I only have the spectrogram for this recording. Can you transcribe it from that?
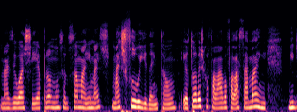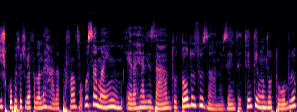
mas eu achei a pronúncia do Samaim mais, mais fluida. Então, eu toda vez que eu falar, vou falar Samaim. Me desculpa se eu estiver falando errada, por favor. O Samaim era realizado todos os anos, entre 31 de outubro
